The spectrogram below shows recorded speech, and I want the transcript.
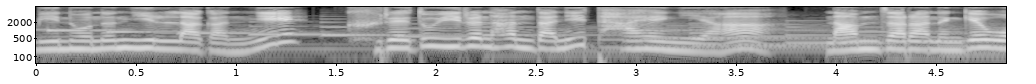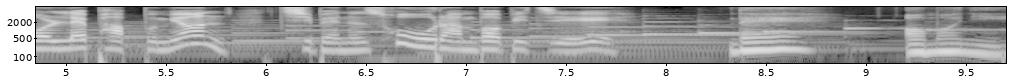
민호는 일 나갔니? 그래도 일은 한다니 다행이야. 남자라는 게 원래 바쁘면 집에는 소홀한 법이지. 네, 어머니.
